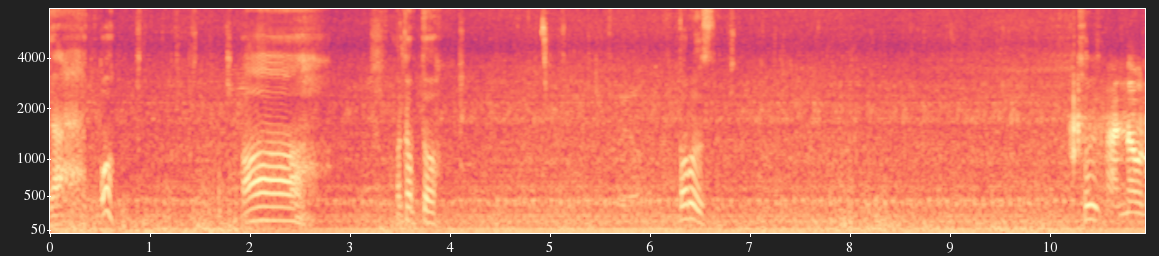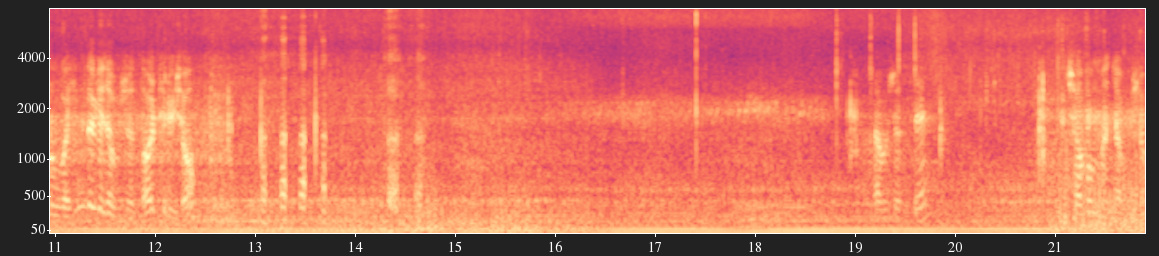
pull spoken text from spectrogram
야, 어? 아, 아깝다. 떨어졌어. 소리, 안 나오는 거 힘들게 잡으셔. 떨트리셔. 잡으셨어요? 저분만 잡으셔.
